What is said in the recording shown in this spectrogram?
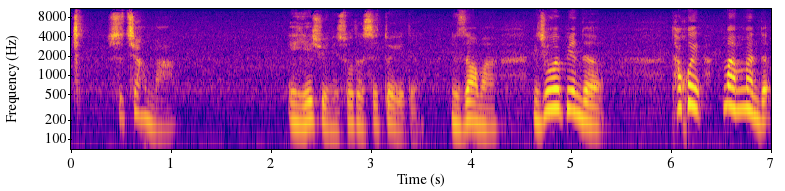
是这样吗？诶，也许你说的是对的，你知道吗？你就会变得，他会慢慢的、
